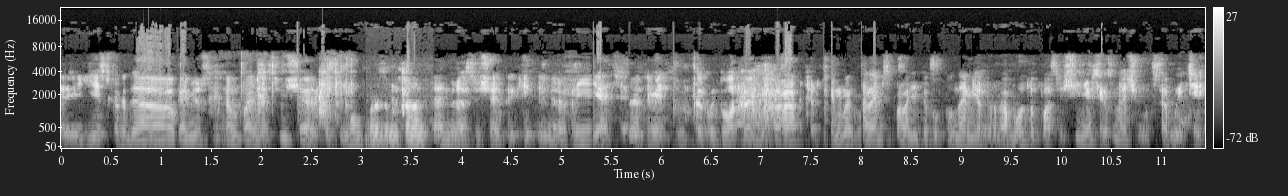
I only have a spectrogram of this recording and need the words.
Есть, когда коммерческие компании освещают таким образом, камеры освещают какие-то мероприятия, но это имеет какой-то локальный характер. И мы стараемся проводить такую полномерную работу по освещению всех значимых событий,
